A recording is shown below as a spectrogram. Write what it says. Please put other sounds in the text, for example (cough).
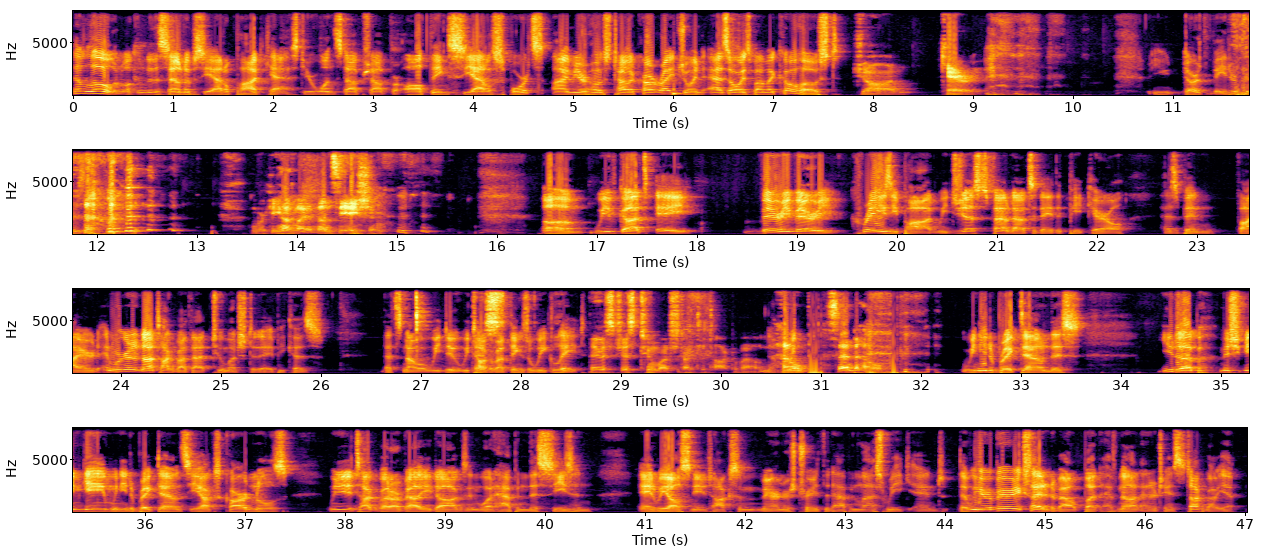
Hello, and welcome to the Sound Up Seattle podcast, your one stop shop for all things Seattle sports. I'm your host, Tyler Cartwright, joined as always by my co host, John Kerry. (laughs) you Darth Vader? Is that- (laughs) Working on my enunciation. (laughs) um, we've got a very, very crazy pod. We just found out today that Pete Carroll has been fired, and we're going to not talk about that too much today because that's not what we do. We talk about things a week late. There's just too much stuff to talk about. No. help. (laughs) Send help. (laughs) we need to break down this UW Michigan game. We need to break down Seahawks Cardinals. We need to talk about our value dogs and what happened this season. And we also need to talk some Mariners trades that happened last week and that we are very excited about, but have not had a chance to talk about yet.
